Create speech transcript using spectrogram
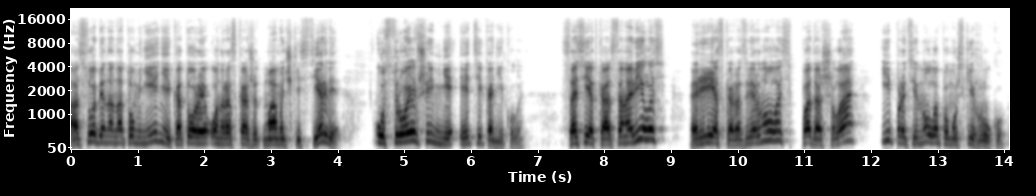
Особенно на то мнение, которое он расскажет мамочке-стерве, устроившей мне эти каникулы. Соседка остановилась, резко развернулась, подошла и протянула по-мужски руку.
